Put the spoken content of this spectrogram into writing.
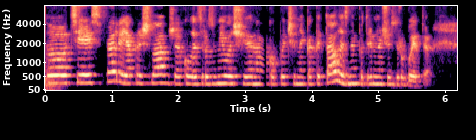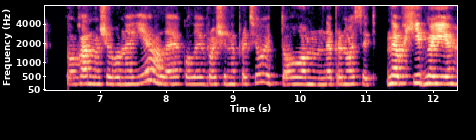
До цієї сфери я прийшла вже коли зрозуміла, що є накопичений капітал, і з ним потрібно щось робити. То гарно, що вона є, але коли гроші не працюють, то не приносить необхідної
